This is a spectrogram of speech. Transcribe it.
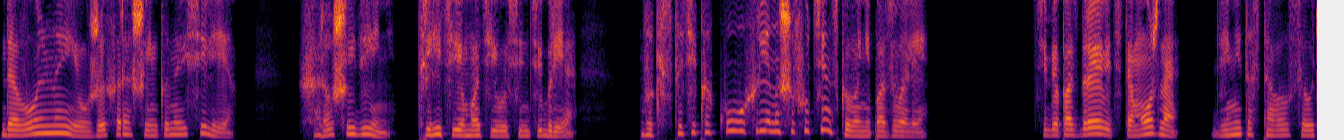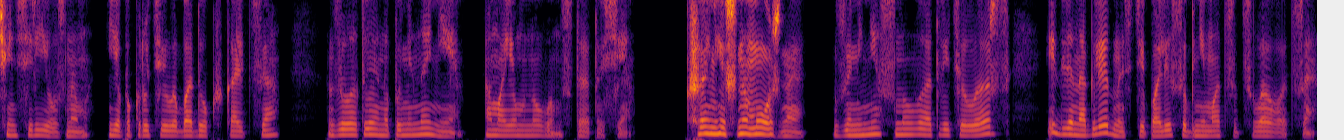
довольный и уже хорошенько навеселе. «Хороший день. Третье, мать его, сентября. Вы, кстати, какого хрена Шафутинского не позвали?» «Тебя поздравить-то можно?» Демид оставался очень серьезным. Я покрутила ободок кольца, золотое напоминание о моем новом статусе. «Конечно, можно!» За меня снова ответил Арс и для наглядности полез обниматься целоваться.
